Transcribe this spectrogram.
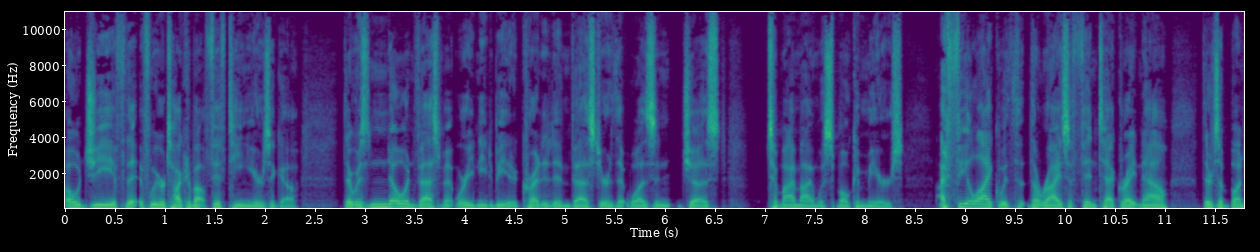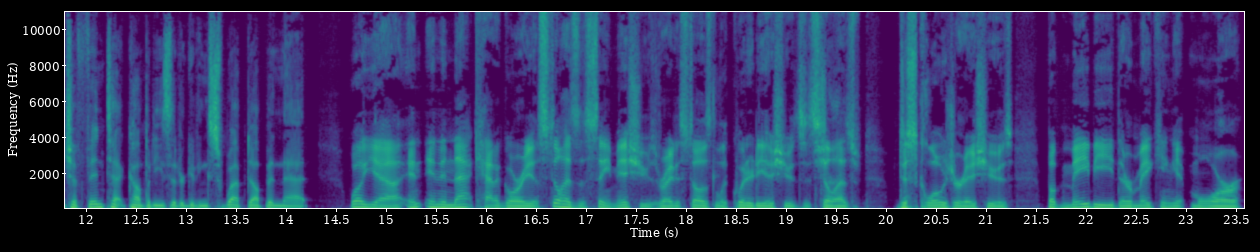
OG if the, if we were talking about 15 years ago. There was no investment where you need to be an accredited investor that wasn't just, to my mind, was smoke and mirrors. I feel like with the rise of fintech right now, there's a bunch of fintech companies that are getting swept up in that. Well, yeah, and, and in that category, it still has the same issues, right? It still has liquidity issues. It still has disclosure issues, but maybe they're making it more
